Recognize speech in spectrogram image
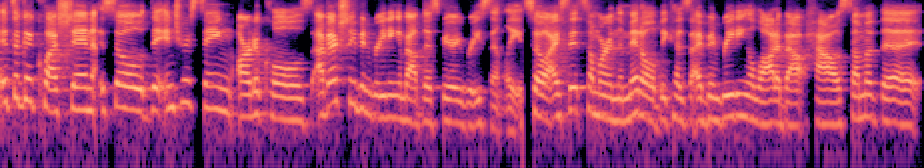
It's a good question. So, the interesting articles, I've actually been reading about this very recently. So, I sit somewhere in the middle because I've been reading a lot about how some of the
